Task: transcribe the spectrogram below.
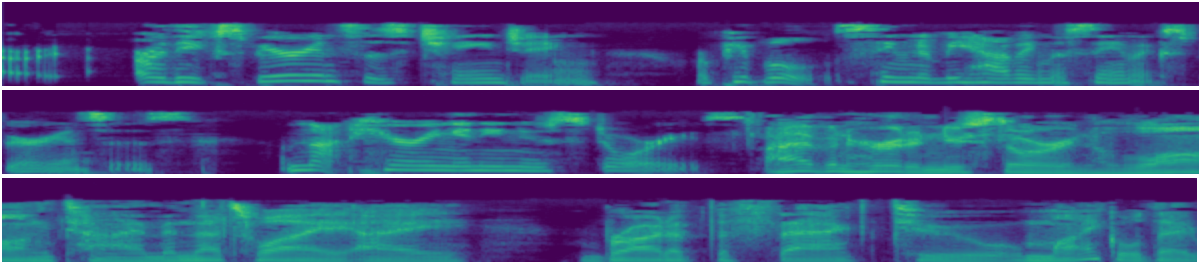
are, are the experiences changing, or people seem to be having the same experiences? I'm not hearing any new stories. I haven't heard a new story in a long time and that's why I brought up the fact to Michael that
